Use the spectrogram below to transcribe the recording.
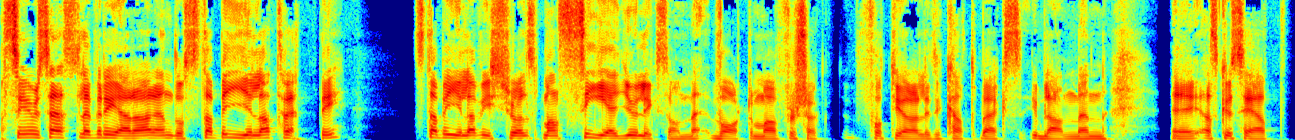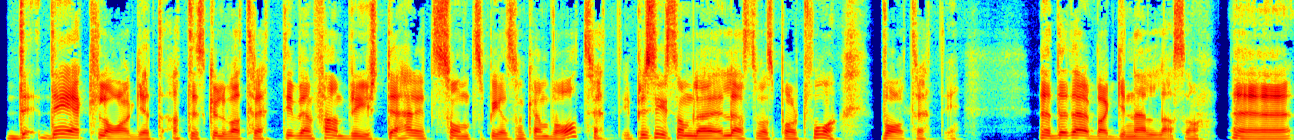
Series S levererar ändå stabila 30. Stabila visuals. Man ser ju liksom vart de har försökt fått göra lite cutbacks ibland, men Eh, jag skulle säga att det, det är klaget att det skulle vara 30. Vem fan bryr sig? Det här är ett sånt spel som kan vara 30. Precis som Last of Us Part 2 var 30. Eh, det där är bara gnäll alltså. Eh,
